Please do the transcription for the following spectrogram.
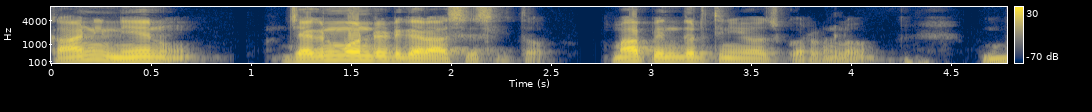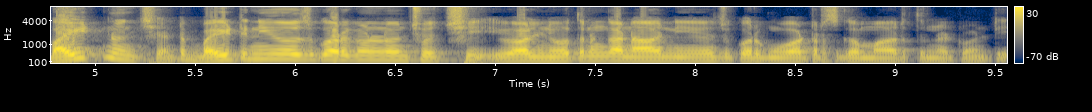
కానీ నేను జగన్మోహన్ రెడ్డి గారి ఆశీస్సులతో మా పెందుర్తి నియోజకవర్గంలో బయట నుంచి అంటే బయట నియోజకవర్గం నుంచి వచ్చి ఇవాళ నూతనంగా నా నియోజకవర్గం ఓటర్స్గా మారుతున్నటువంటి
